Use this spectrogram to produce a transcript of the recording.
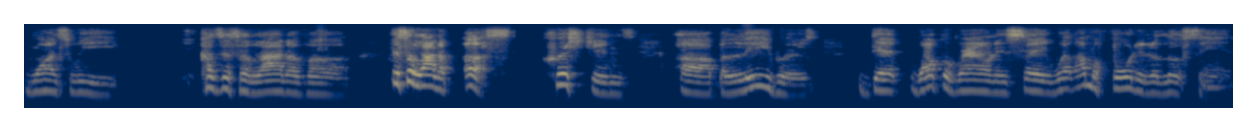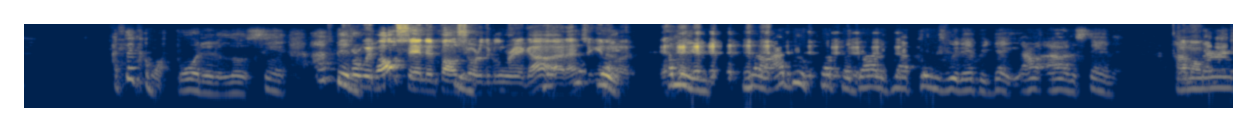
once we, because it's a lot of, uh, it's a lot of us Christians, uh, believers that walk around and say, well, I'm afforded a little sin. I think I'm afforded a little sin. I've been. For we've all sinned and fall short of the glory of God. That's you know. I mean, no, I do stuff that God is not pleased with every day. I, I understand that. I'm not.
